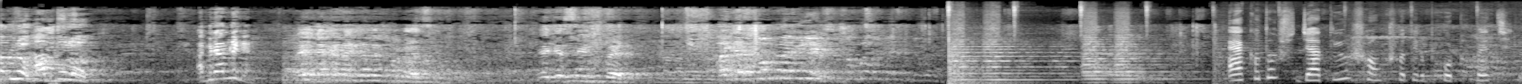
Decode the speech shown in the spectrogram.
আব্দুল হক আব্দুল আপনি নাম লেখেন এই দেখেন এখানে সব আছে। এই যে সুইচ প্যাড একাদশ জাতীয় সংসদের ভোট হয়েছিল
